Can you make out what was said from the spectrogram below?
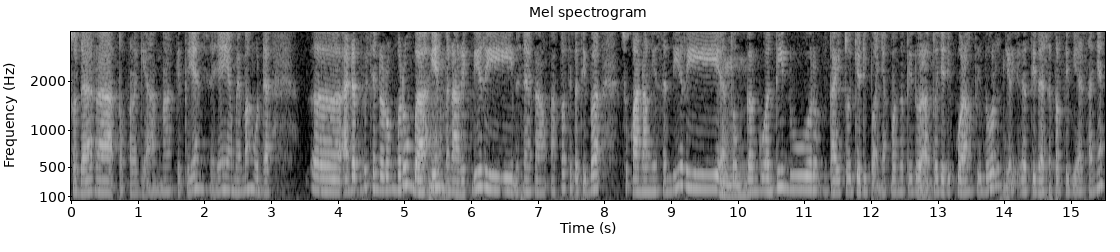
saudara atau apalagi anak gitu ya, misalnya yang memang udah eh, ada cenderung berubah ya, Hmm. menarik diri, misalnya atau tiba-tiba suka nangis sendiri atau Hmm. gangguan tidur, entah itu jadi banyak banget tidur Hmm. atau jadi kurang tidur, Ya. ti- eh, tidak seperti biasanya,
